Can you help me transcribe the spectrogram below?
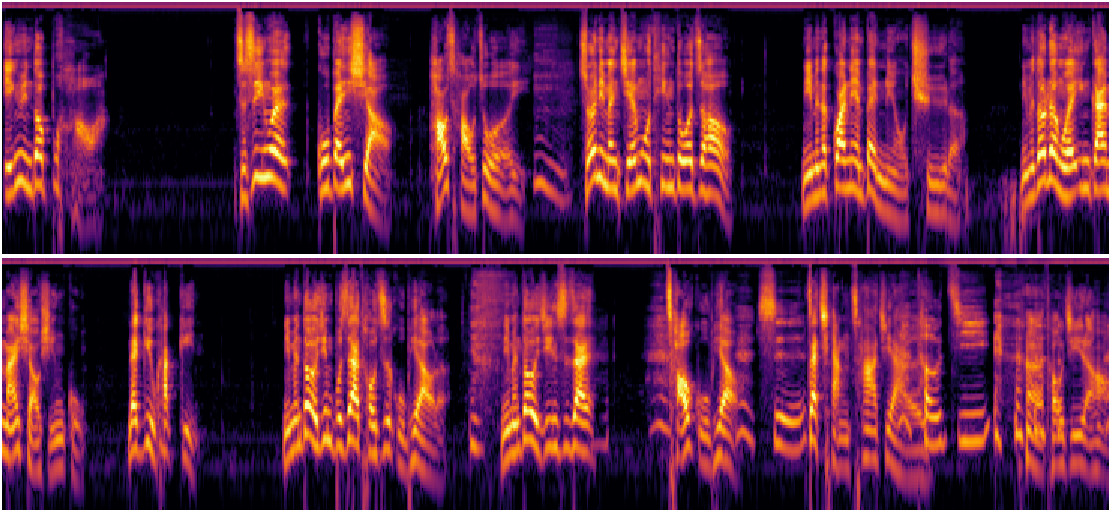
营运都不好啊，只是因为股本小，好炒作而已。嗯，所以你们节目听多之后，你们的观念被扭曲了，你们都认为应该买小型股，那 give 卡紧，你们都已经不是在投资股票了，你们都已经是在炒股票，是。在抢差价而已，投机，投机了哈。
